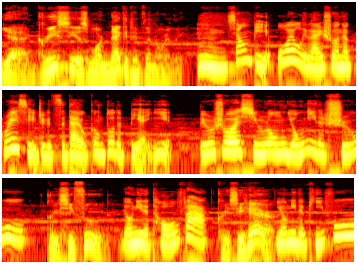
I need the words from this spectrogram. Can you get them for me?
Yeah, greasy is more negative than oily. 嗯，相比 oily 来说呢，greasy 这个词带有更多的贬义，比如说形容油腻的食物、 Greasy food, 油腻的头发、 greasy hair, 油腻的皮肤。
